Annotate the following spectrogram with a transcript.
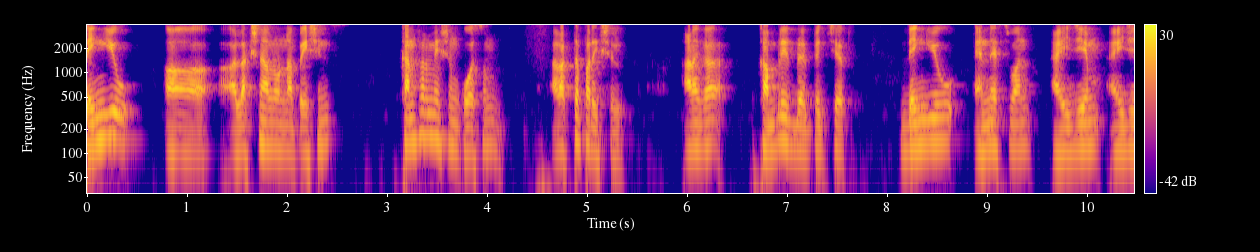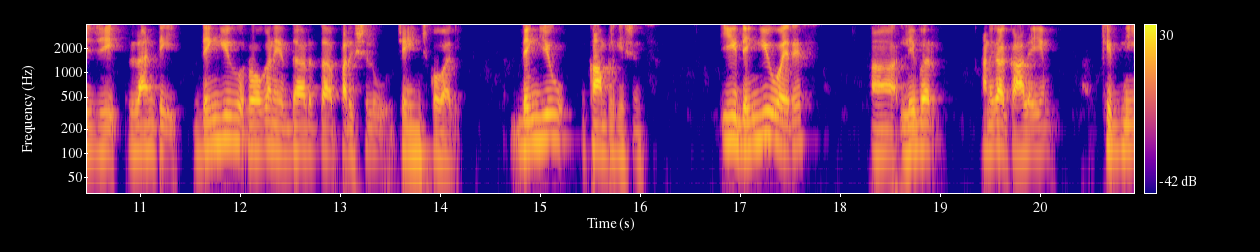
డెంగ్యూ లక్షణాలు ఉన్న పేషెంట్స్ కన్ఫర్మేషన్ కోసం రక్త పరీక్షలు అనగా complete blood picture dengue NS one IgM IgG లాంటి డెంగ్యూ రోగ నిర్ధారిత పరీక్షలు చేయించుకోవాలి. డెంగ్యూ కాంప్లికేషన్స్ ఈ డెంగ్యూ వైరస్ లివర్ అనగా కాలేయం కిడ్నీ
